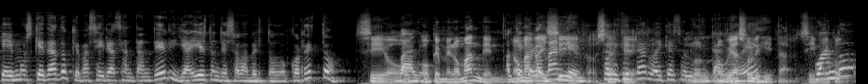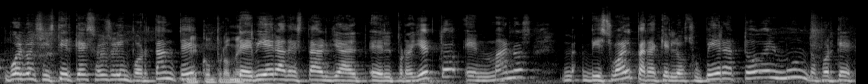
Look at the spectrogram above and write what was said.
que hemos quedado que vas a ir a Santander y ahí es donde se va a ver todo, ¿correcto? Sí, o, Vale. o que me lo manden, O no me lo hagáis ir. o sea que solicitarlo, hay que lo- solicitarlo. Lo, voy a ¿eh? solicitar. sí, me ¿Cuándo? Vuelvo a insistir que eso es lo importante. Me comprometo. Debiera de estar ya el, el proyecto en manos visual para que lo supiera todo el mundo, porque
